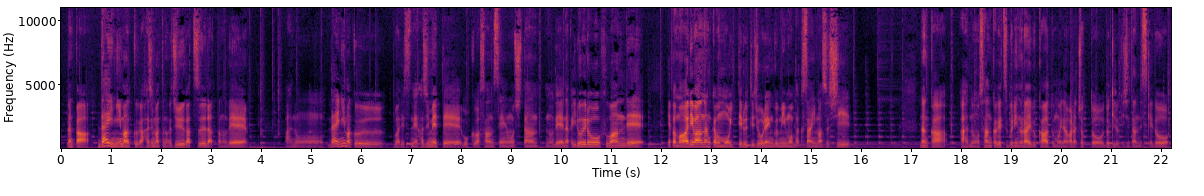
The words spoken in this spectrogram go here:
なんか第2幕が始まったのが10月だったのであの第2幕はですね初めて僕は参戦をしたのでなんかいろいろ不安でやっぱ周りは何回ももう行ってるって常連組もたくさんいますしなんかあの3ヶ月ぶりのライブかと思いながらちょっとドキドキしてたんですけど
